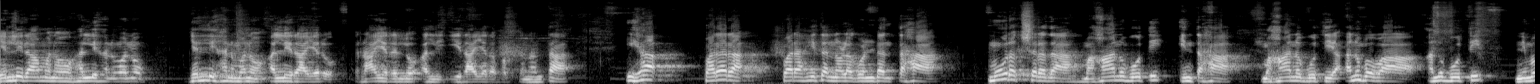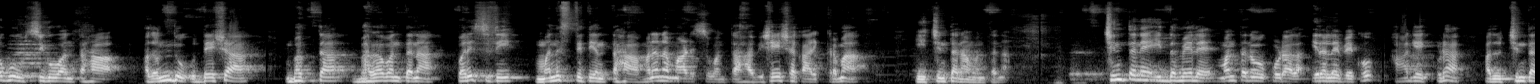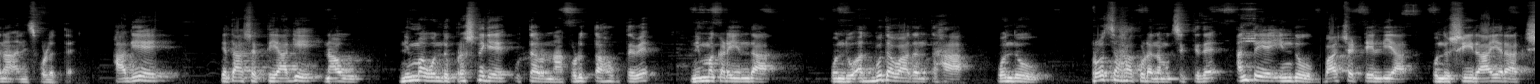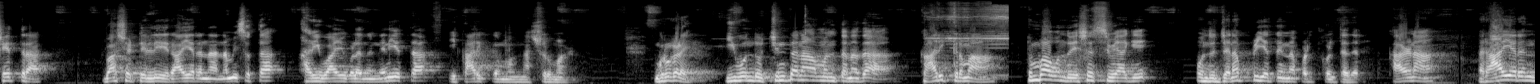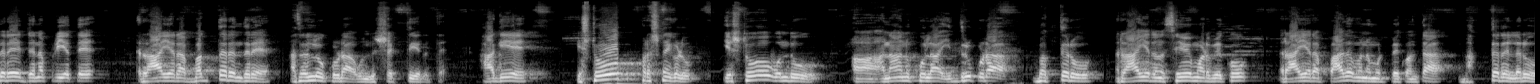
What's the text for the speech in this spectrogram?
ಎಲ್ಲಿ ರಾಮನೋ, ಅಲ್ಲಿ ಹನುಮನು, ಎಲ್ಲಿ ಹನುಮನೋ, ಅಲ್ಲಿ ರಾಯರು. ರಾಯರೆಲ್ಲೋ ಅಲ್ಲಿ ಈ ರಾಯರ ಭಕ್ತನಂತ ಇಹ ಪರರ ಪರಹಿತನೊಳಗೊಂಡಂತಹ ಮೂರಕ್ಷರದ ಮಹಾನುಭೂತಿ, ಇಂತಹ ಮಹಾನುಭೂತಿಯ ಅನುಭವ, ಅನುಭೂತಿ ನಿಮಗೂ ಸಿಗುವಂತಹ ಅದೊಂದು ಉದ್ದೇಶ, ಭಕ್ತ, ಭಗವಂತನ ಪರಿಸ್ಥಿತಿ, ಮನಸ್ಥಿತಿಯಂತಹ ಮನನ ಮಾಡಿಸುವಂತಹ ವಿಶೇಷ ಕಾರ್ಯಕ್ರಮ ಈ ಚಿಂತನಾ ಮಂಥನ. ಚಿಂತನೆ ಇದ್ದ ಮೇಲೆ ಮಂಥನವು ಕೂಡ ಇರಲೇಬೇಕು. ಹಾಗೆ ಕೂಡ ಅದು ಚಿಂತನ ಅನಿಸ್ಕೊಳ್ಳುತ್ತೆ. ಹಾಗೆಯೇ ಯಥಾಶಕ್ತಿಯಾಗಿ ನಾವು ನಿಮ್ಮ ಒಂದು ಪ್ರಶ್ನೆಗೆ ಉತ್ತರವನ್ನು ಕೊಡುತ್ತಾ ಹೋಗ್ತೇವೆ. ನಿಮ್ಮ ಕಡೆಯಿಂದ ಒಂದು ಅದ್ಭುತವಾದಂತಹ ಒಂದು ಪ್ರೋತ್ಸಾಹ ಕೂಡ ನಮಗೆ ಸಿಗ್ತಿದೆ. ಅಂತೆಯೇ ಇಂದು ಬಾಚಟ್ಟಿಯಲ್ಲಿಯ ಒಂದು ಶ್ರೀರಾಯರ ಕ್ಷೇತ್ರ ಬಾಚಟ್ಟಿಯಲ್ಲಿ ರಾಯರನ್ನ ನಮಿಸುತ್ತಾ ಹರಿವಾಯುಗಳನ್ನು ನೆನೆಯುತ್ತಾ ಈ ಕಾರ್ಯಕ್ರಮವನ್ನು ಶುರು ಮಾಡೋಣ. ಗುರುಗಳೇ, ಈ ಒಂದು ಚಿಂತನಾ ಮಂಥನದ ಕಾರ್ಯಕ್ರಮ ತುಂಬಾ ಒಂದು ಯಶಸ್ವಿಯಾಗಿ ಒಂದು ಜನಪ್ರಿಯತೆಯನ್ನು ಪಡೆದುಕೊಳ್ತಾ ಇದ್ದಾರೆ ಕಾರಣ ರಾಯರೆಂದರೆ ಜನಪ್ರಿಯತೆ, ರಾಯರ ಭಕ್ತರೆಂದರೆ ಅದರಲ್ಲೂ ಕೂಡ ಒಂದು ಶಕ್ತಿ ಇರುತ್ತೆ. ಹಾಗೆಯೇ ಎಷ್ಟೋ ಪ್ರಶ್ನೆಗಳು, ಎಷ್ಟೋ ಒಂದು ಅನಾನುಕೂಲ ಇದ್ರೂ ಕೂಡ ಭಕ್ತರು ರಾಯರನ್ನು ಸೇವೆ ಮಾಡಬೇಕು, ರಾಯರ ಪಾದವನ್ನು ಮುಟ್ಟಬೇಕು ಅಂತ ಭಕ್ತರೆಲ್ಲರೂ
